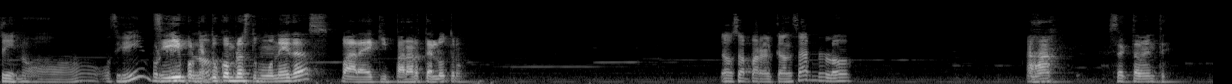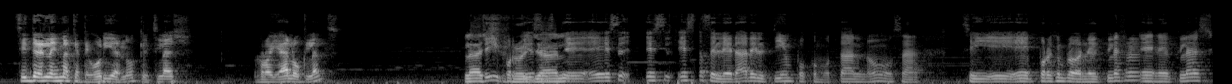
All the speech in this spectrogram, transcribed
Sí. No, ¿sí? ¿Por Sí, qué? porque no? tú compras tus monedas para equipararte al otro. O sea, para alcanzarlo. Ajá, exactamente. Entra en la misma categoría, ¿no? Que el Clash Royale o Clash. Clash Sí, porque es, Royale. este, es, es, es acelerar el tiempo como tal, ¿no? O sea, si, eh, por ejemplo, en el Clash, en el Clash,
